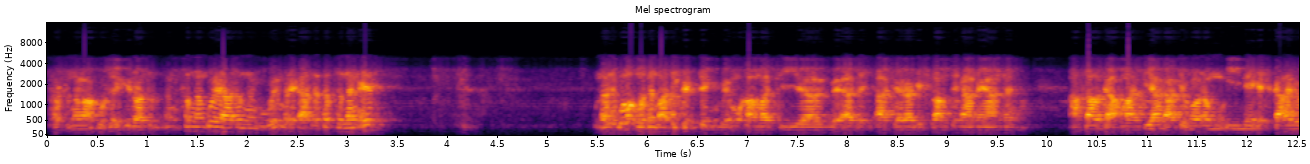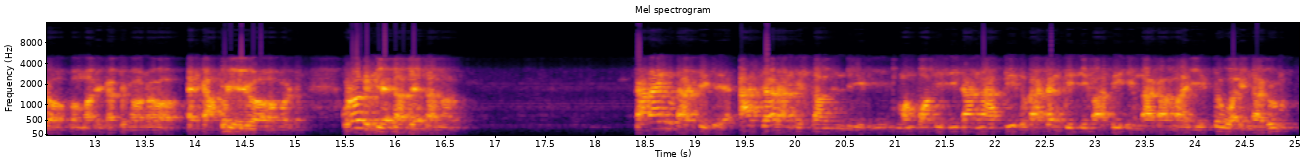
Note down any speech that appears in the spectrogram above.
Senang aku saya kira senang, senang gue ya senang gue, mereka tetap senang Islam. Nanti gua bukan mati gedeng, mbak Muhammadiyah, mbak ada ajaran Islam yang aneh-aneh. Asal gak mati ya kadang orang ini SK yo, pemari kadang orang SKP yo. Kurang biasa-biasa mau. Karena itu tadi ya, ajaran Islam sendiri memposisikan Nabi itu kadang disifati inna kama itu wa inna rum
